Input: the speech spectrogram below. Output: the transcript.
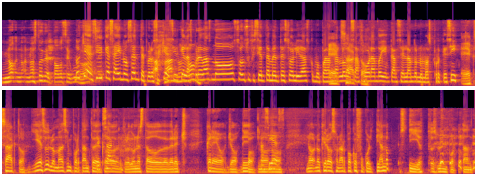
no, no, no estoy del todo seguro. No quiere decir que sea inocente, pero sí Ajá, quiere decir no, que las pruebas no son suficientemente sólidas como para andarlo Exacto. desaforando y encarcelando nomás porque sí. Exacto. Y eso es lo más importante de Exacto. todo dentro de un Estado de Derecho, creo yo. Digo, no, Así no, es. No, no quiero sonar poco Foucaultiano. pero Sí, eso es lo importante.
